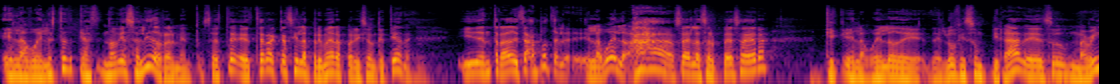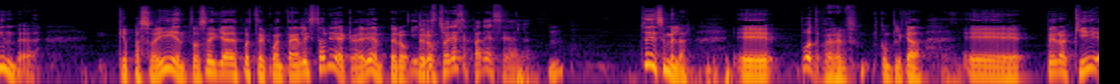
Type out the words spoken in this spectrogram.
el abuelo este casi no había salido realmente. O sea, este, esta era casi la primera aparición que tiene. Y de entrada dice, ah, puta, el, el abuelo. Ah, o sea, la sorpresa era que, que el abuelo de, de Luffy es un pirata, es un marine. ¿verdad? ¿Qué pasó ahí? Entonces ya después te cuentan la historia, cae bien. Pero, Y pero la historia se parece, Alan. Sí, similar. Eh, pero es complicada. Eh, pero aquí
